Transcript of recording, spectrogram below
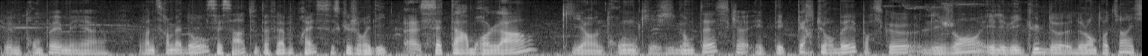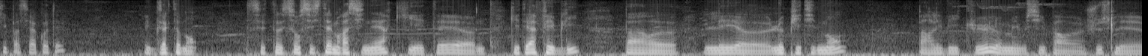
je vais me tromper, mais 25 mètres d'eau. C'est ça, tout à fait, à peu près, c'est ce que j'aurais dit. cet arbre-là, qui a un tronc qui est gigantesque, était perturbé parce que les gens et les véhicules de, l'entretien ici passaient à côté Exactement. C'est son système racinaire qui était, euh, affaibli par euh, euh, le piétinement, par les véhicules, mais aussi par juste les,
